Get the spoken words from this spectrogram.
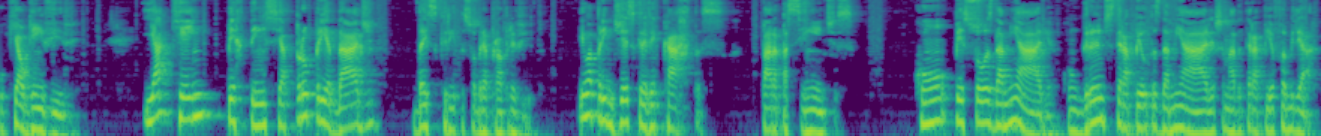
o que alguém vive? E a quem pertence a propriedade da escrita sobre a própria vida? Eu aprendi a escrever cartas para pacientes com pessoas da minha área, com grandes terapeutas da minha área, chamada terapia familiar.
